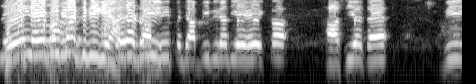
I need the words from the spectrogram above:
ਹੋਰ ਚਾਹੇ ਕੋਈ ਭੱਜ ਵੀ ਗਿਆ। ਪੰਜਾਬੀ ਪੰਜਾਬੀ ਵੀਰਾਂ ਦੀ ਇਹ ਇੱਕ ਖਾਸੀਅਤ ਹੈ ਵੀ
